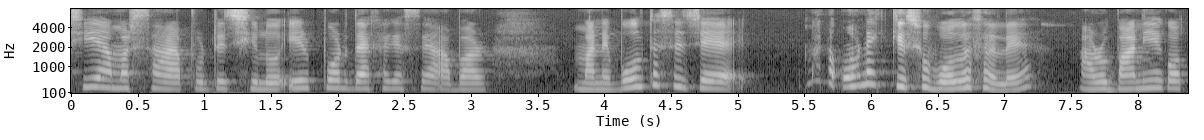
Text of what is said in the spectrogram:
সে আমার সাপোর্টে ছিল, এরপর দেখা গেছে আবার মানে বলতেছে যে মানে অনেক কিছু বলে ফেলে আরও বানিয়ে কত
